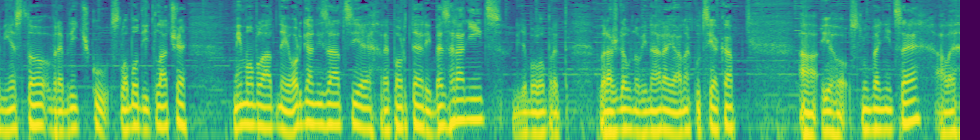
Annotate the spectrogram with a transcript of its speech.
miesto v rebríčku Slobody tlače mimovládnej organizácie Reportéry bez hraníc, kde bolo pred vraždou novinára Jana Kuciaka a jeho snúbenice, ale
